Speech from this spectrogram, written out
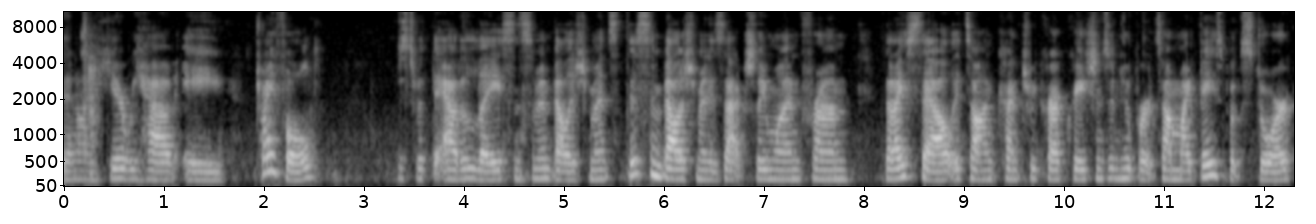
Then on here we have a trifold just with the added lace and some embellishments. This embellishment is actually one from that I sell. It's on Country Craft Creations in Hooper. It's on my Facebook store.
